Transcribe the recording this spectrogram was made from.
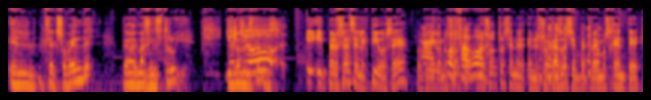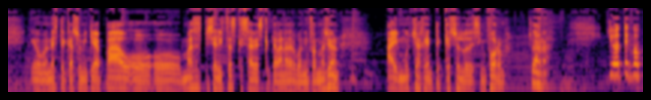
el sexo vende, pero además instruye. Yo, yo. Y, y- pero sean selectivos, ¿eh? Porque Ay, digo, por nosotros, favor. nosotros en, en nuestro caso siempre traemos gente, como en este caso mi querida Pau, o, o más especialistas que sabes que te van a dar buena información. Hay mucha gente que eso lo desinforma. Claro. yo tengo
